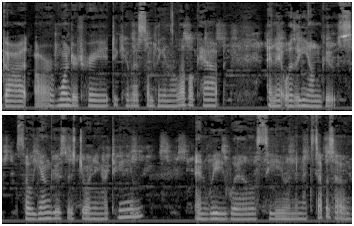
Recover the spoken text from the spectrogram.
got our Wonder Trade to give us something in the level cap, and it was a Yungoos. So Yungoos is joining our team, and we will see you in the next episode.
